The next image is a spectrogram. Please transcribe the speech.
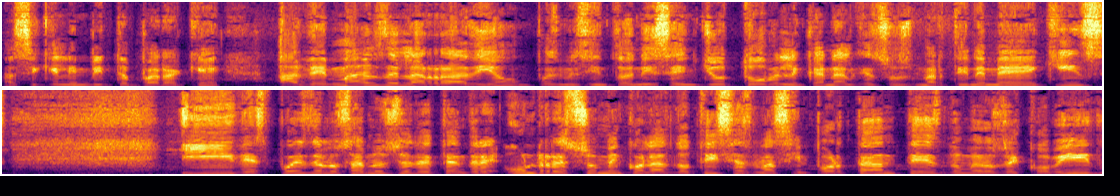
Así que le invito para que, además de la radio, pues me sintonice en YouTube, en el canal Jesús Martín MX. Y después de los anuncios le tendré un resumen con las noticias más importantes, números de COVID,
